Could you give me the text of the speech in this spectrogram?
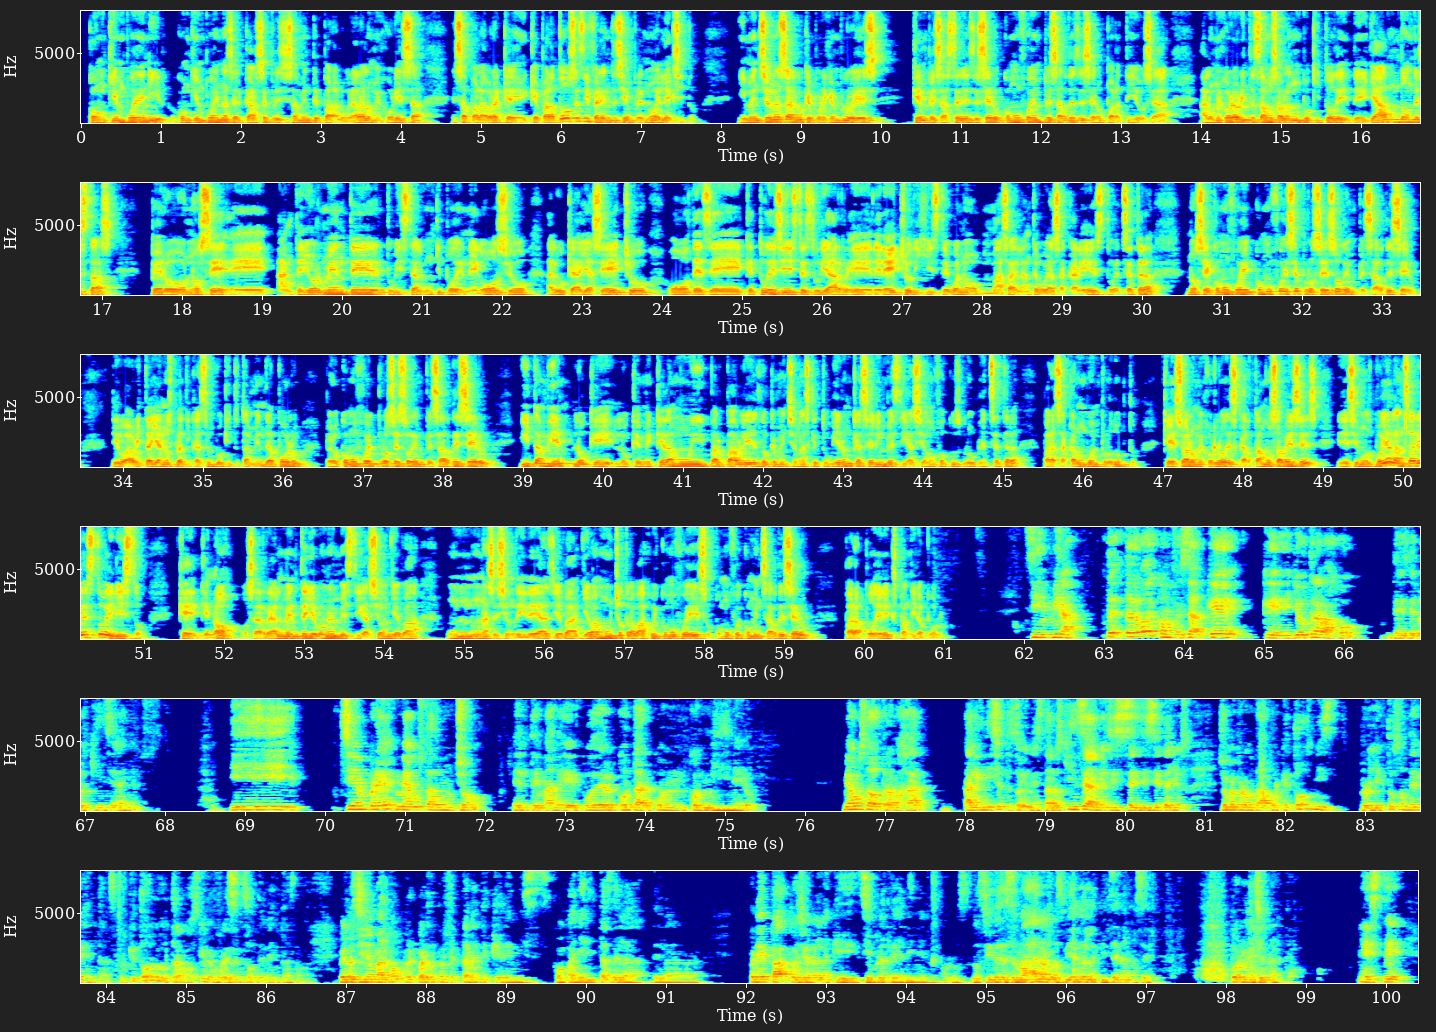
con quién pueden ir o con quién pueden acercarse precisamente para lograr a lo mejor esa, esa palabra que, que para todos es diferente siempre, ¿no? El éxito. Y mencionas algo que, por ejemplo, es que empezaste desde cero. ¿Cómo fue empezar desde cero para ti? O sea, a lo mejor ahorita estamos hablando un poquito de, de ya dónde estás, pero no sé, eh, anteriormente tuviste algún tipo de negocio, algo que hayas hecho, o desde que tú decidiste estudiar eh, derecho, dijiste, bueno, más adelante voy a sacar esto, etcétera. No sé, ¿cómo fue, cómo fue ese proceso de empezar de cero? Digo, ahorita ya nos platicaste un poquito también de Apolo, pero ¿cómo fue el proceso de empezar de cero? Y también lo que, lo que me queda muy palpable es lo que mencionas que tuvieron que hacer investigación, focus group, etcétera, para sacar un buen producto. Que eso a lo mejor lo descartamos a veces y decimos, voy a lanzar esto y listo. Que, que no, o sea, realmente lleva una investigación, lleva un- una sesión de ideas, lleva, lleva mucho trabajo. ¿Y cómo fue eso? ¿Cómo fue comenzar de cero para poder expandir Apolo? Sí, mira, te, te debo de confesar que, que yo trabajo desde los 15 años y siempre me ha gustado mucho el tema de poder contar con, con mi dinero. Me ha gustado trabajar. Al inicio, te estoy honesta, a los 15 años, 16, 17 años, yo me preguntaba por qué todos mis proyectos son de ventas, por qué todos los trabajos que me ofrecen son de ventas, ¿no? Pero sin embargo, recuerdo perfectamente que de mis compañeritas de la, de la prepa, pues yo era la que siempre traía dinero, ¿no? Los, los fines de semana, los viernes, la quincena, no sé, por mencionarte. Este,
